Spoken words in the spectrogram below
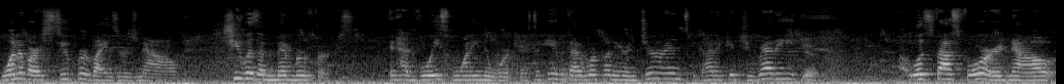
one of our supervisors now. She was a member first and had voice wanting to work here. It's like, hey, we got to work on your endurance. We got to get you ready Yeah. let's fast forward now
